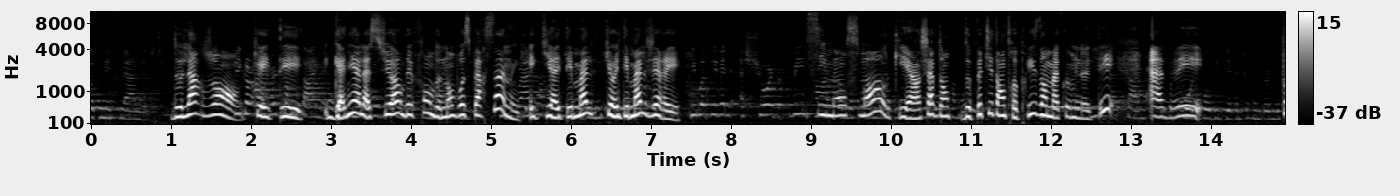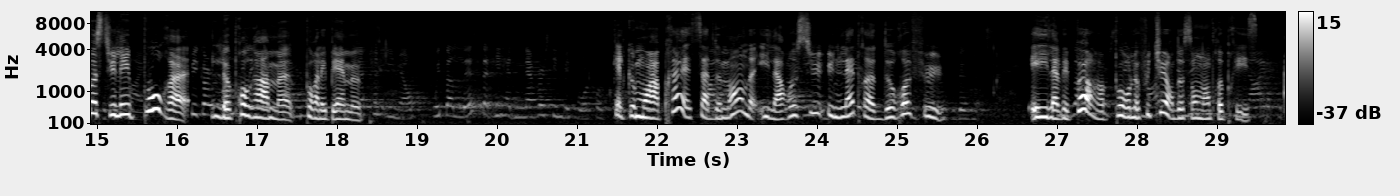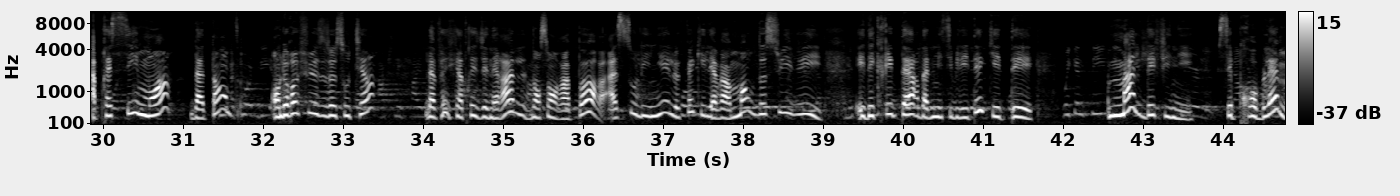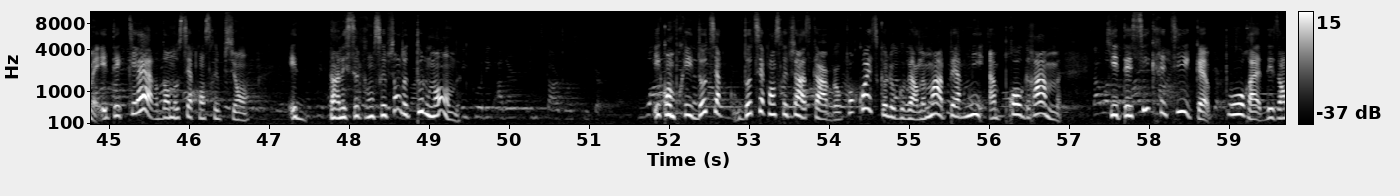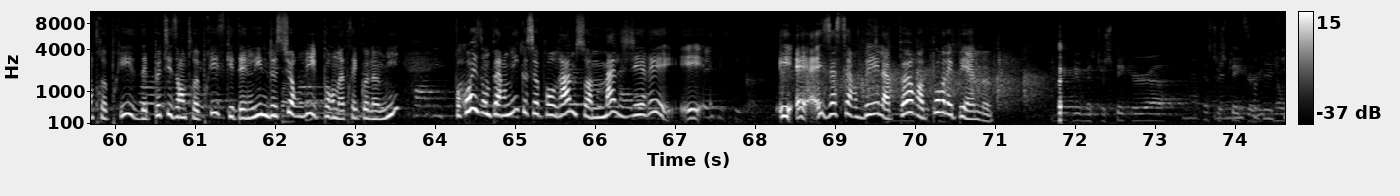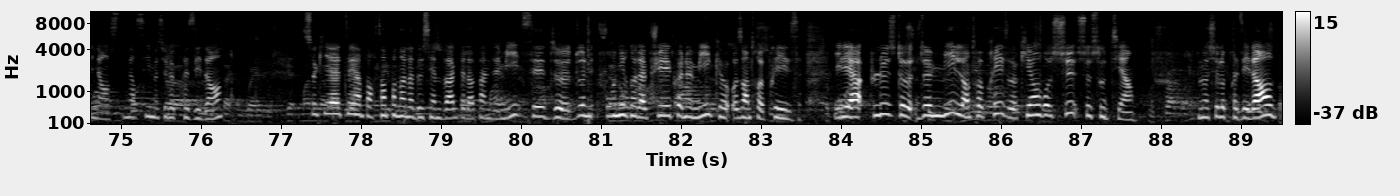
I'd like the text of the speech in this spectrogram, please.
de l'argent qui a été gagné à la sueur des fonds de nombreuses personnes et qui, a été mal, qui ont été mal gérés. Simon Small, qui est un chef de petite entreprise dans ma communauté, avait postulé pour le programme pour les PME. Quelques mois après sa demande, il a reçu une lettre de refus et il avait peur pour le futur de son entreprise. Après six mois d'attente, on lui refuse le soutien. La vérificatrice générale, dans son rapport, a souligné le fait qu'il y avait un manque de suivi et des critères d'admissibilité qui étaient mal définis. Ces problèmes étaient clairs dans nos circonscriptions et dans les circonscriptions de tout le monde, y compris d'autres circonscriptions à Scarborough. Pourquoi est-ce que le gouvernement a permis un programme qui était si critique pour des entreprises, des petites entreprises, qui étaient une ligne de survie pour notre économie, pourquoi ils ont permis que ce programme soit mal géré et, et, exacerber la peur pour les PME? Le ministre Finances. Merci, Monsieur le Président. Ce qui a été important pendant la deuxième vague de la pandémie, c'est de fournir de l'appui économique aux entreprises. Il y a plus de 2000 entreprises qui ont reçu ce soutien. Monsieur le Président,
